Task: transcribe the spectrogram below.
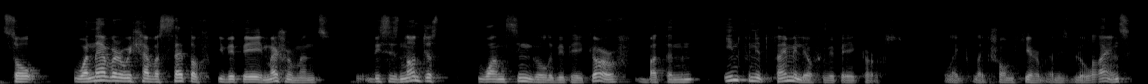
So whenever we have a set of EVPA measurements, this is not just one single EVPA curve, but an infinite family of EVPA curves, like, like shown here by these blue lines.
